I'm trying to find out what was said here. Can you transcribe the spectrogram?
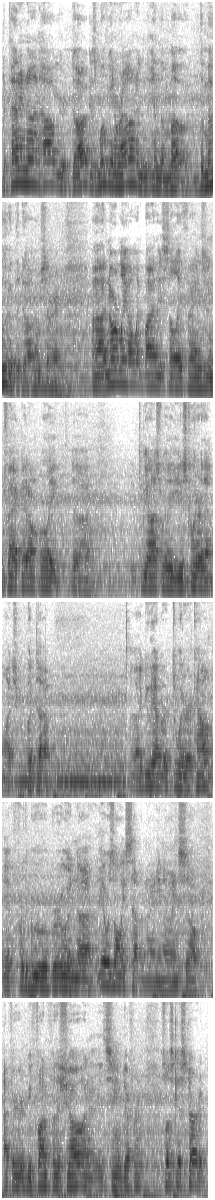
depending on how your dog is moving around and in the mode, the mood of the dog, I'm sorry. Uh, normally I wouldn't buy these silly things. In fact, I don't really, uh, to be honest with you, use Twitter that much. But uh, I do have a Twitter account uh, for the Guru Brew, and uh, it was only $7.99. So I figured it'd be fun for the show, and it, seemed different. So let's get started.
